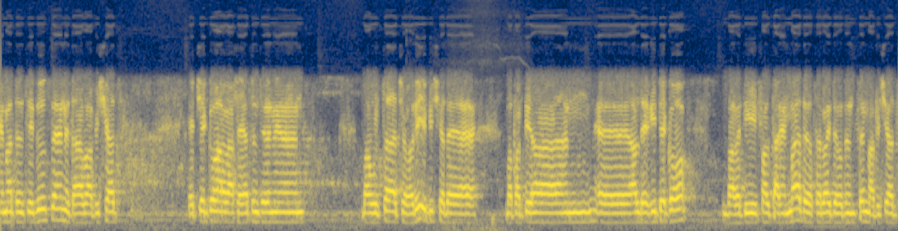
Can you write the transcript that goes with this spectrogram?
ematen zituzten, eta ba, pixat, etxekoa ba, saiatzen zirenean ba, ultzatxo hori, pixat, eh, ba, partidan eh, alde egiteko, ba, beti faltaren bat, edo zerbait egoten zen, ba, pixat,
